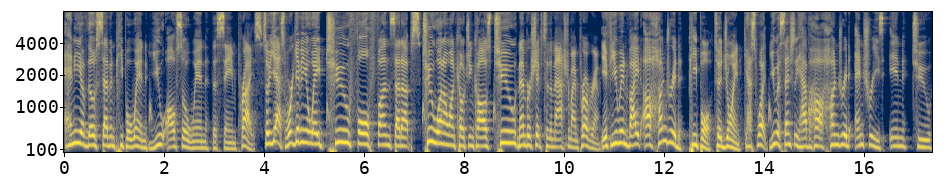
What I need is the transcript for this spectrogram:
any of those seven people win, you also win the same prize. So yes, we're giving away two full fun setups, two one-on-one coaching calls, two memberships to the mastermind program. If you invite a hundred people to join, guess what? You essentially have a hundred entries into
